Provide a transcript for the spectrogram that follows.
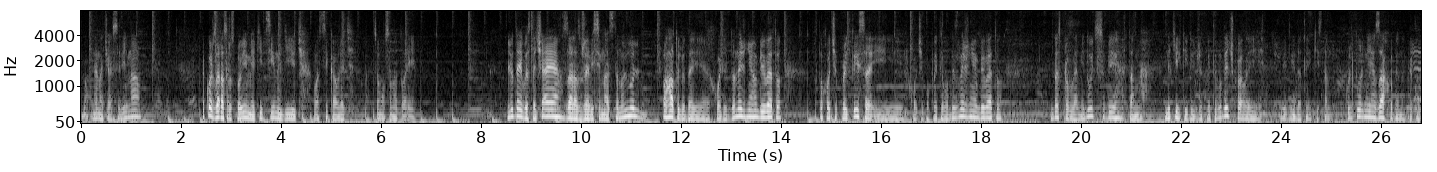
ну, не на часі війна. Також зараз розповім, які ціни діють, вас цікавлять в цьому санаторії. Людей вистачає, зараз вже 18.00. Багато людей ходять до нижнього бювету. Хто хоче пройтися і хоче попити води з нижнього бювету, без проблем йдуть собі. Там не тільки йдуть вже пити водичку, але й відвідати якісь там культурні заходи, наприклад,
